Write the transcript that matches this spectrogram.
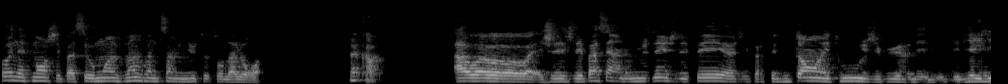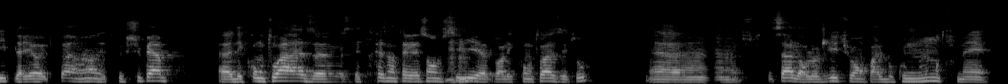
honnêtement, j'ai passé au moins 20-25 minutes autour de la Leroy. D'accord. Ah ouais, ouais, ouais, Je, l'ai passé, hein, le musée, je l'ai fait, euh, j'ai passé du temps et tout. J'ai vu euh, des, des, vieilles lips d'ailleurs et tout ça, hein, des trucs superbes. Euh, des comptoises, c'était très intéressant aussi mmh pour les comptoises et tout. c'est ça, l'horlogerie, tu vois, on parle beaucoup de montres, mais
